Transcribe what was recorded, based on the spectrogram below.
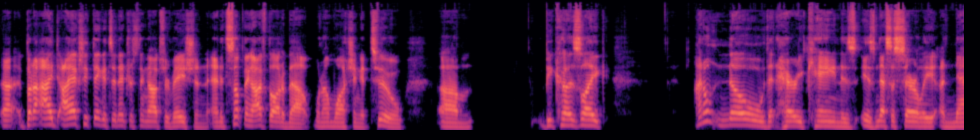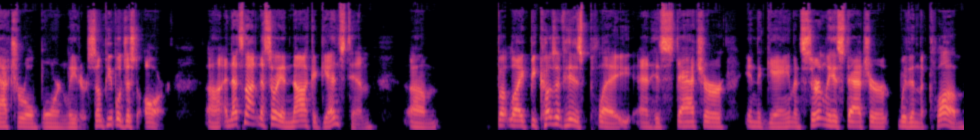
Uh, but I I actually think it's an interesting observation and it's something I've thought about when I'm watching it too, um, because like. I don't know that Harry Kane is is necessarily a natural born leader. Some people just are, uh, and that's not necessarily a knock against him. Um, but like because of his play and his stature in the game, and certainly his stature within the club,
